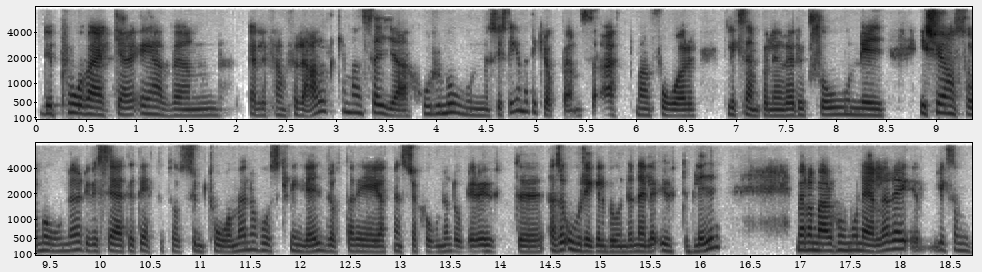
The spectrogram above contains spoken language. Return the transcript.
Det påverkar även, eller framförallt kan man säga, hormonsystemet i kroppen. Så att man får till exempel en reduktion i, i könshormoner, det vill säga att ett, ett av symptomen hos kvinnliga idrottare är att menstruationen då blir ut, alltså oregelbunden eller uteblir. Men de här hormonella liksom,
